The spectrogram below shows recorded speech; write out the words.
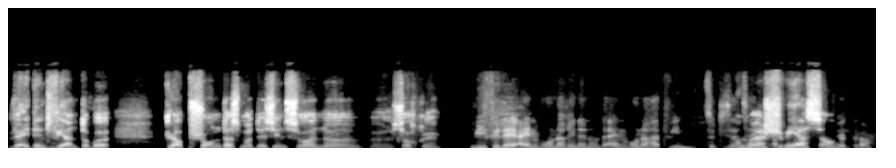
weit entfernt, aber ich glaube schon, dass man das in so einer äh, Sache. Wie viele Einwohnerinnen und Einwohner hat Wien zu dieser Kann Zeit? Kann man schwer sagen. Ja,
